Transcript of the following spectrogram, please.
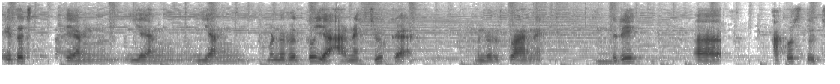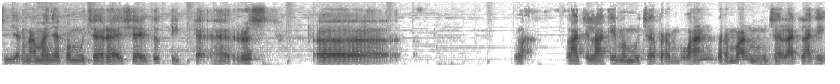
itu cerita yang yang yang menurutku ya aneh juga. Menurutku aneh. Hmm. jadi eh, aku setuju. Yang namanya pemuja rahasia itu tidak harus la- laki-laki memuja perempuan, perempuan memuja laki-laki.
